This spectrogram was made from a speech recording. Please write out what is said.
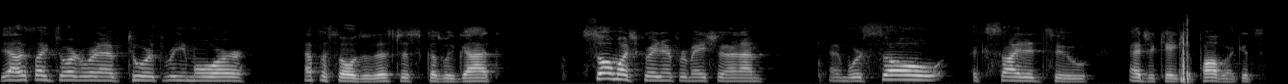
yeah, looks like George, we're gonna have two or three more episodes of this just because we've got so much great information and I'm and we're so excited to educate the public. It's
